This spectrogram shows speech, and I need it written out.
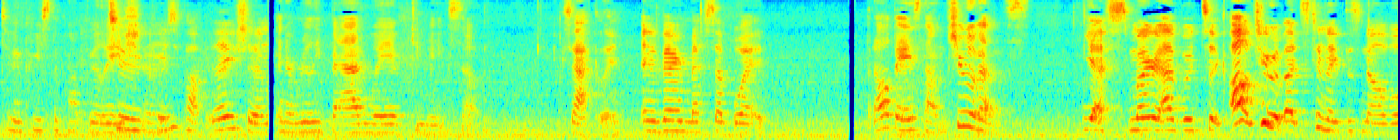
to increase the population. To increase the population. In a really bad way of doing so. Exactly. In a very messed up way. But all based on true events. Yes, Margaret Atwood took all true events to make this novel.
